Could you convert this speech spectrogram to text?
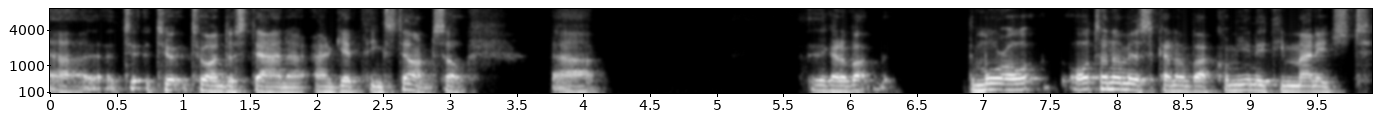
uh, to, to understand and get things done. So uh, kind of a, the more autonomous kind of a community managed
